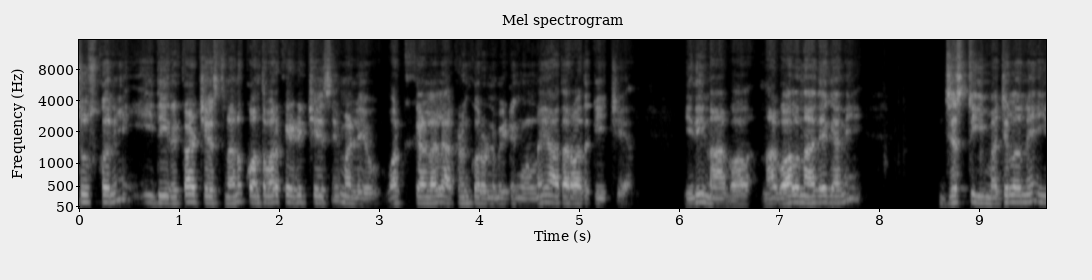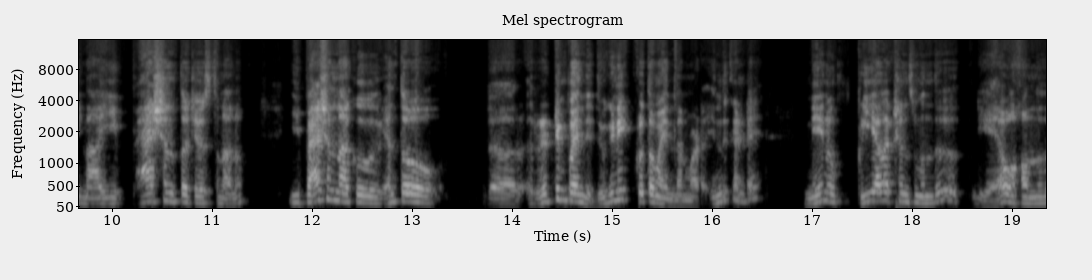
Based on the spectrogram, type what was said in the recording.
చూసుకొని ఇది రికార్డ్ చేస్తున్నాను. కొంతవరకు ఎడిట్ చేసి మళ్ళీ వర్క్‌కెళ్ళాలి. అక్కడ ఇంకో రెండు మీటింగ్లు ఉన్నాయి ఆ తర్వాత టీచ్ చేయాలి. ఇది నా గోల. నా గోల నాదే కానీ జస్ట్ ఈ మధ్యలోనే ఈ నా ఈ ప్యాషన్‌తో చేస్తున్నాను. ఈ ప్యాషన్ నాకు ఎంతో రెట్టింపైంది ద్విగుణీకృతమైంది అనమాట ఎందుకంటే, నేను ప్రీ ఎలక్షన్స్ ముందు ఏ ఒక వంద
